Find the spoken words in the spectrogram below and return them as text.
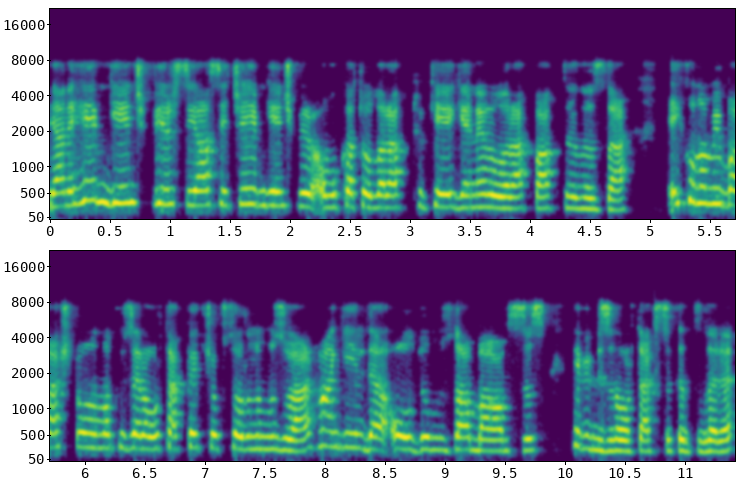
Yani hem genç bir siyasetçi hem genç bir avukat olarak Türkiye'ye genel olarak baktığınızda ekonomi başta olmak üzere ortak pek çok sorunumuz var. Hangi ilde olduğumuzdan bağımsız hepimizin ortak sıkıntıları.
